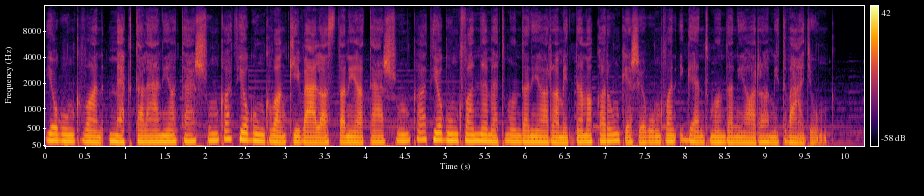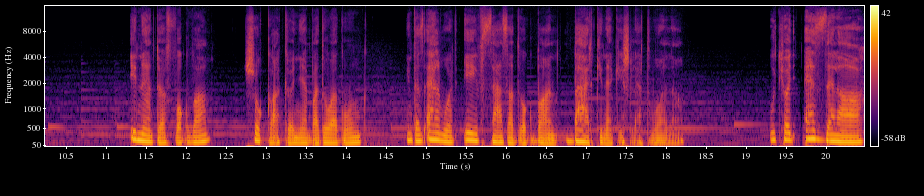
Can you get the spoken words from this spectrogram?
jogunk van megtalálni a társunkat, jogunk van kiválasztani a társunkat, jogunk van nemet mondani arra, amit nem akarunk, és jogunk van igent mondani arra, amit vágyunk. Innentől fogva sokkal könnyebb a dolgunk, mint az elmúlt évszázadokban bárkinek is lett volna. Úgyhogy ezzel a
